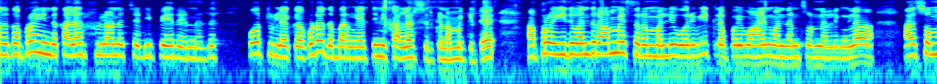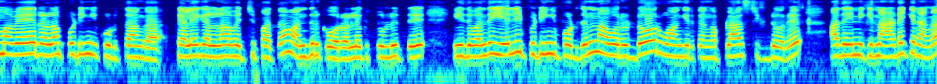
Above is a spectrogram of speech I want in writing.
அதுக்கப்புறம் இந்த கலர்ஃபுல்லான செடி பேர் என்னது? போர்ட்டுலேக்கா கூட அதை பாருங்கள் எத்தனி கலர்ஸ் இருக்குது நம்மக்கிட்ட அப்புறம் இது வந்து ராமேஸ்வரம் மல்லி ஒரு வீட்டில் போய் வாங்கி வந்தேன்னு சொன்னேன் இல்லைங்களா? அது சும்மா வேரெல்லாம் பிடுங்கி கொடுத்தாங்க. கிளைகள்லாம் வச்சு பார்த்தா வந்திருக்கு ஓரளவுக்கு துளுத்து. இது வந்து எலி பிடுங்கி போடுதுன்னு நான் ஒரு டோர் வாங்கியிருக்கேங்க பிளாஸ்டிக் டோரு. அதை இன்னைக்கு நான் அடைக்கிறேங்க.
